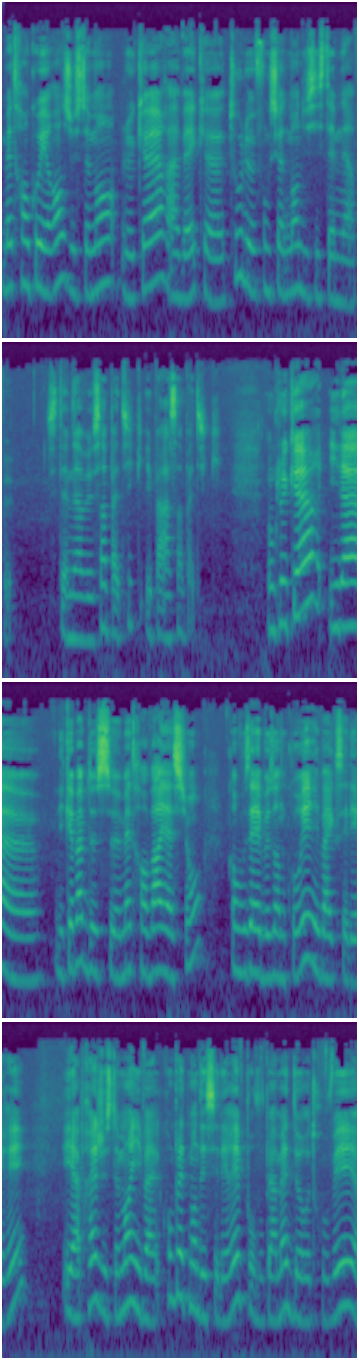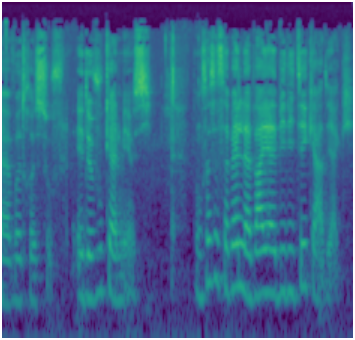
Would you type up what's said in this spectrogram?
mettre en cohérence justement le cœur avec euh, tout le fonctionnement du système nerveux, système nerveux sympathique et parasympathique. Donc le cœur, il, euh, il est capable de se mettre en variation. Quand vous avez besoin de courir, il va accélérer. Et après, justement, il va complètement décélérer pour vous permettre de retrouver euh, votre souffle et de vous calmer aussi. Donc ça, ça s'appelle la variabilité cardiaque.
